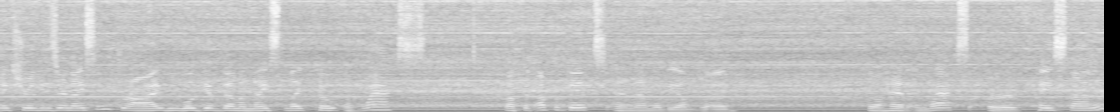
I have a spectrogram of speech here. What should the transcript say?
Make sure these are nice and dry. We will give them a nice light coat of wax, buff it up a bit, and then we'll be able to go ahead and wax or paste on it.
